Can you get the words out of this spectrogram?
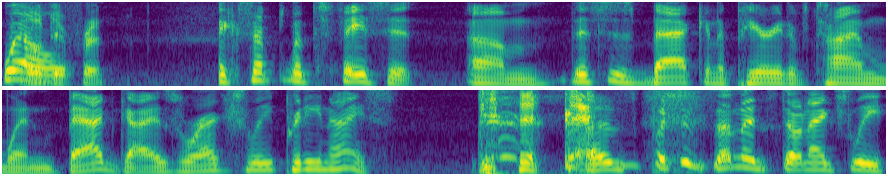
Well- no different. Except let's face it, um, this is back in a period of time when bad guys were actually pretty nice. Because Butch and Sundance don't actually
